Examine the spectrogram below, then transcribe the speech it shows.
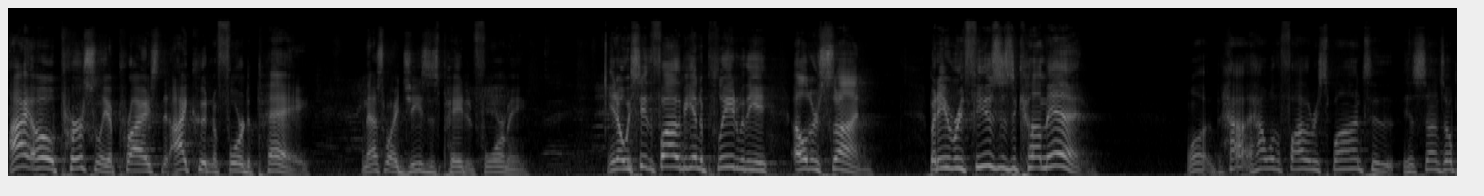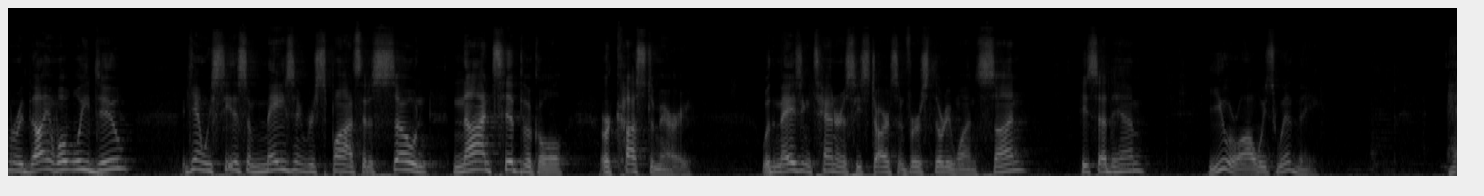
I owe personally a price that I couldn't afford to pay, and that's why Jesus paid it for me. You know, we see the father begin to plead with the elder son, but he refuses to come in. Well, how, how will the father respond to his son's open rebellion? What will he do? Again, we see this amazing response that is so non typical or customary. With amazing tenderness, he starts in verse 31 Son, he said to him, You are always with me, and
